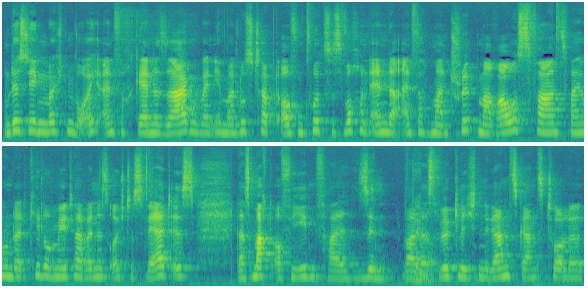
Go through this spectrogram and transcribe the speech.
Und deswegen möchten wir euch einfach gerne sagen, wenn ihr mal Lust habt auf ein kurzes Wochenende, einfach mal einen Trip mal rausfahren, 200 Kilometer, wenn es euch das wert ist. Das macht auf jeden Fall Sinn, weil genau. das wirklich eine ganz, ganz tolle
